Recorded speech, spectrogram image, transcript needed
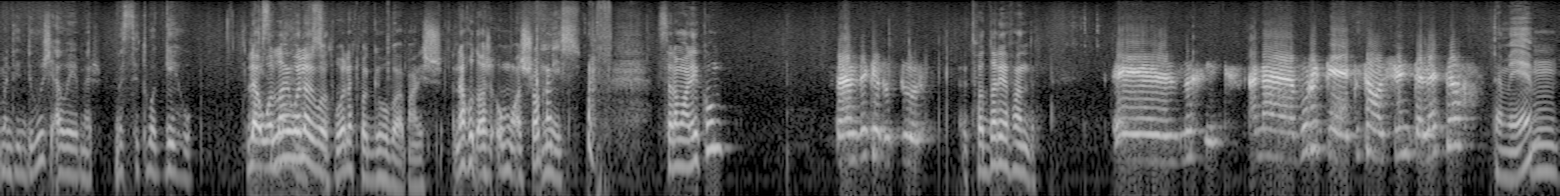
ما تديهوش أوامر بس توجهه. لا والله ولا نفسه. ولا توجهه بقى معلش. ناخد أش... أم اشرفه ماشي. السلام عليكم. السلام عليكم يا دكتور اتفضلي يا فندم. آه، ازيك أنا برج 29 3 تمام.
